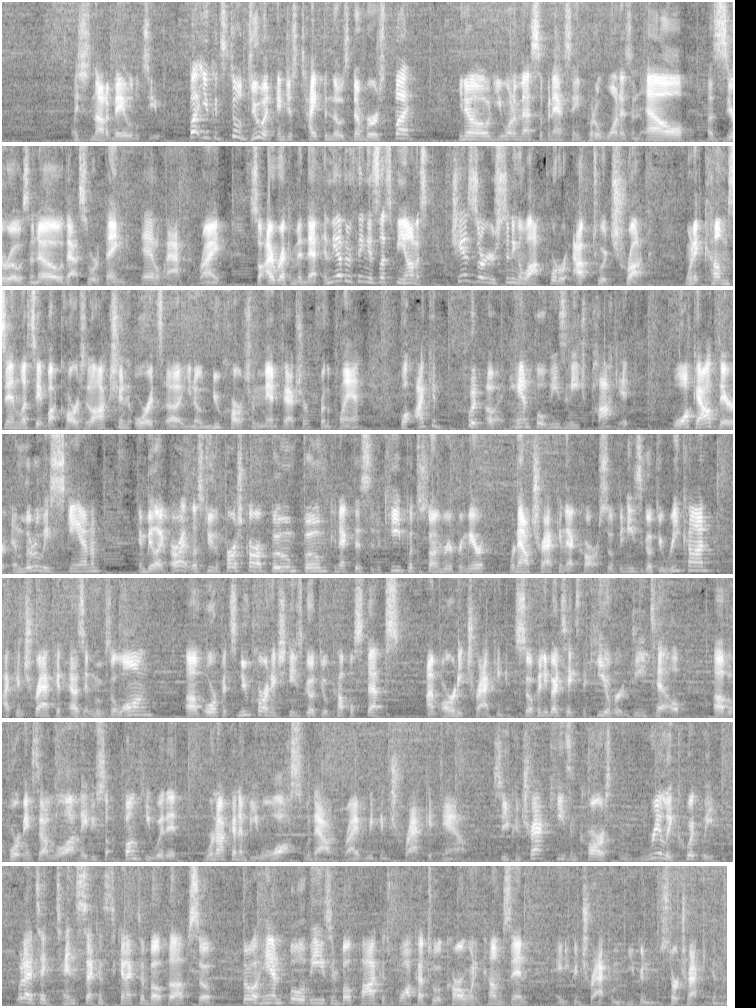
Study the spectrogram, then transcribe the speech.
It's just not available to you. But you could still do it and just type in those numbers. But, you know, do you want to mess up and accidentally put a 1 as an L, a 0 as an O, that sort of thing? It'll happen, right? So I recommend that. And the other thing is, let's be honest, chances are you're sending a lot porter out to a truck when it comes in, let's say it bought cars at auction or it's, uh, you know, new cars from the manufacturer, from the plant. Well, I could put a handful of these in each pocket walk out there and literally scan them and be like, all right, let's do the first car, boom, boom, connect this to the key, put this on the rear mirror. We're now tracking that car. So if it needs to go through recon, I can track it as it moves along. Um, or if it's new car and it just needs to go through a couple steps, I'm already tracking it. So if anybody takes the key over detail uh, before it makes it out on the lot and they do something funky with it, we're not going to be lost without it, right? We can track it down. So you can track keys and cars really quickly. Would I take 10 seconds to connect them both up? So throw a handful of these in both pockets, walk out to a car when it comes in, and you can track them. You can start tracking them.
